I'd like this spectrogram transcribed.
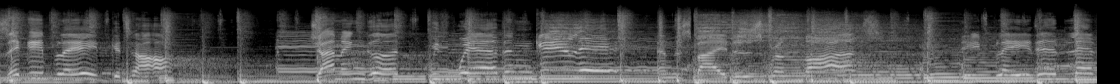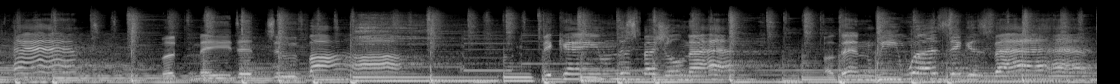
Ziggy played guitar, jamming good with Weird and Gilly and the spiders from Mars. He played it left hand, but made it too far. Became the special man, then we were Ziggy's band.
